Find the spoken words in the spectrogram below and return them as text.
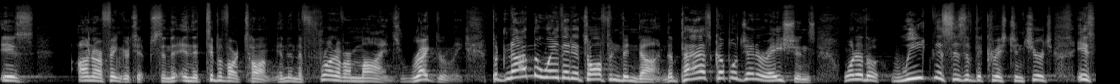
is on our fingertips, in the, in the tip of our tongue, and in the front of our minds regularly, but not in the way that it's often been done. The past couple generations, one of the weaknesses of the Christian church is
